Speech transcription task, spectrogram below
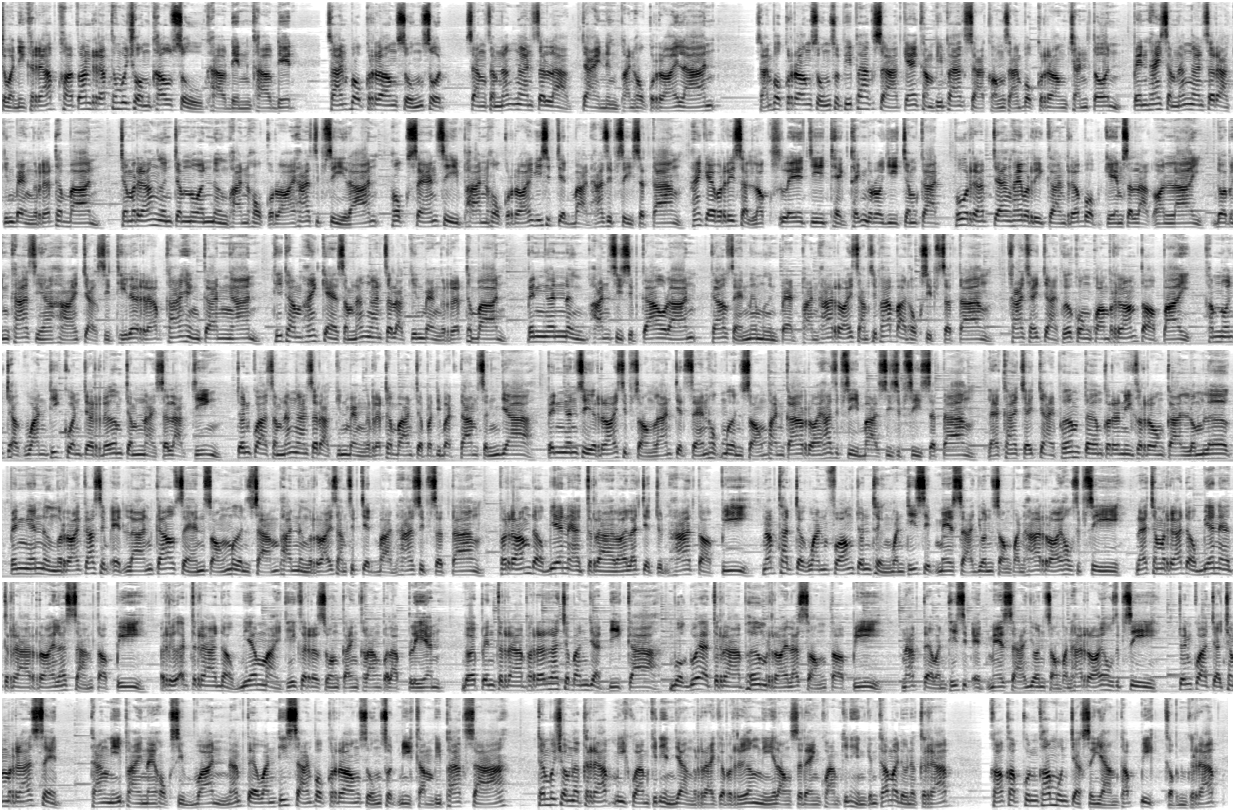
สวัสดีครับ ขอต้อนรับท่านผู้ชมเข้าสู่ข่าวเด่นข่าวเด็ดศาลปกครองสูงสุด สั่งสำนักงานสลากจ่าย 1,600 ล้าน ศาลปกครองสูงสุดพิพากษาแก้คำพิพากษาของศาลปกครองชั้นต้น เป็นให้สำนักงานสลากกินแบ่งรัฐบาลชำระเงินจำนวน 1,654 ล้าน 64,627 บาท 54 สตางค์ ให้แก่บริษัทล็อกเลจีเทคเทคโนโลยีจำกัด ผู้รับจ้างให้บริการระบบเกมสลากออนไลน์ โดยเป็นค่าเสียหายจากสิทธิได้รับค่าแห่งการงาน ที่ทำให้แก่สำนักงานสลากกินแบ่งรัฐบาล เป็นเงิน 1,049ล้าน918,535 บาท 60 สตางค์ ค่าใช้จ่ายเพื่อคงความพร้อมต่อไป คำนวณจากวันที่ควรจะเริ่มจำหน่ายสลากจริง จนกว่าสำนักงานสลากกินแบ่งรัฐบาลจะปฏิบัติตามสัญญา เป็นเงิน 412ล้าน762,954 บาท 44 สตางค์ และค่าใช้จ่ายเพิ่มเติมกรณีโครงการล้มเลิก เป็นเงิน 191ล้าน923,137 บาท 50 สตางค์พร้อมดอกเบี้ยในอัตราร้อยละ7.5 ต่อปี นับถัดจากวันฟ้องจนถึงวันที่ 10 เมษายน 2564 และชำระดอกเบี้ยในอัตราร้อยละ 3 ต่อปี หรืออัตราดอกเบี้ยใหม่ที่กระทรวงการคลังปรับเปลี่ยน โดยเป็นตราพระราชบัญญัติดีกา บวกด้วยอัตราเพิ่มร้อยละ 2 ต่อปี นับแต่วันที่ 11 เมษายน 2564 จนกว่าจะชำระเสร็จ ทั้งนี้ภายใน 60 วัน นับแต่วันที่ศาลปกครองสูงสุดมีคำพิพากษา ท่านผู้ชมละครับ มีความคิดเห็นอย่างไรกับเรื่องนี้ลองแสดงความคิดเห็นกันเข้ามาดูนะครับ ขอขอบคุณข้อมูลจากสยามท็อปปิกขอบคุณครับ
